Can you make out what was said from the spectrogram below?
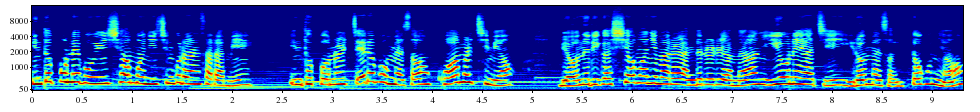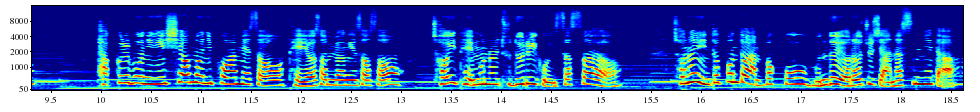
인터폰에 보인 시어머니 친구라는 사람이 인터폰을 째려보면서 고함을 치며 며느리가 시어머니 말을 안 들으려면 이혼해야지 이러면서 있더군요. 밖을 보니 시어머니 포함해서 대여섯 명이 서서 저희 대문을 두드리고 있었어요. 저는 인터폰도 안 받고 문도 열어주지 않았습니다.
